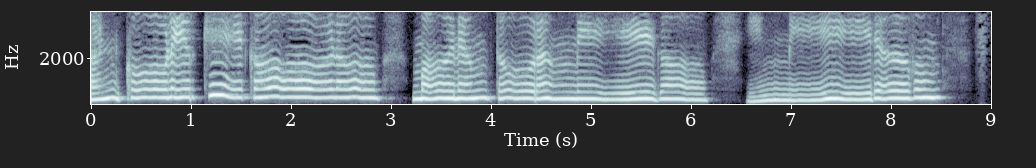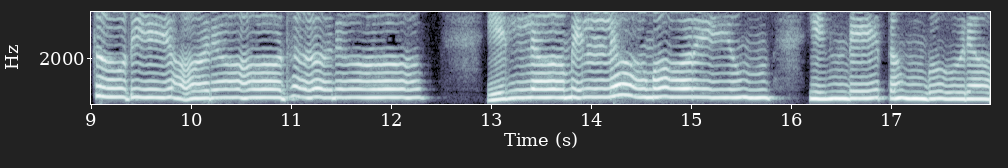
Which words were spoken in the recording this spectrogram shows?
കൺകുളിർക്കെ കാണാം മനം തുറന്നേകാം. ഇന്നേരവും സ്തുതി ആരാധന. എല്ലാം എല്ലാം അറിയും എന്റെ തമ്പുരാനെ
